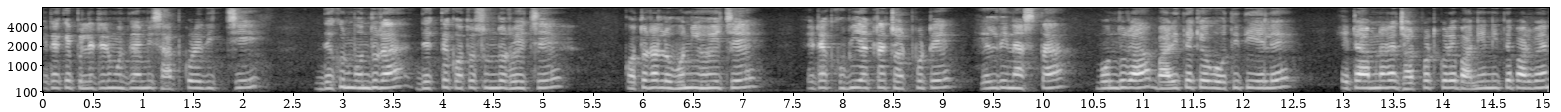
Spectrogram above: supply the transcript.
এটাকে প্লেটের মধ্যে আমি সার্ভ করে দিচ্ছি। দেখুন বন্ধুরা, দেখতে কত সুন্দর হয়েছে, কতটা লোভনীয় হয়েছে। এটা খুবই একটা চটপটে হেলদি নাস্তা। বন্ধুরা, বাড়িতে কেউ অতিথি এলে এটা আপনারা ঝটপট করে বানিয়ে নিতে পারবেন।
